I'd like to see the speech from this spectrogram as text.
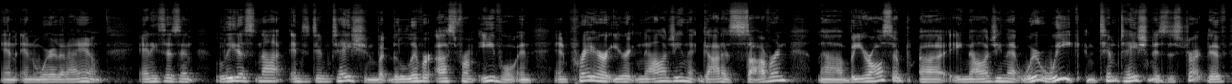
and, and where that I am. And he says, and lead us not into temptation, but deliver us from evil. And in prayer, you're acknowledging that God is sovereign, uh, but you're also uh, acknowledging that we're weak and temptation is destructive,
